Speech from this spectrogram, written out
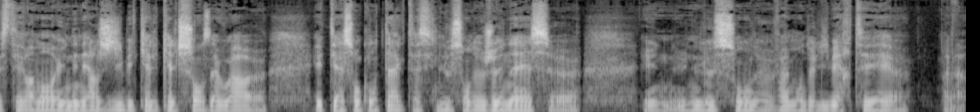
C'était vraiment une énergie, mais quelle, quelle chance d'avoir euh, été à son contact. C'est une leçon de jeunesse, euh, une, une leçon de vraiment de liberté. euh, voilà.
